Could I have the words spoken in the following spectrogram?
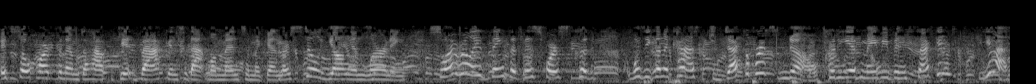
it's so hard for them to have get back into that momentum again. They're still young and learning. So I really think that this horse could, was he going to cast Decabris? No. Could he have maybe been second? Yes.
